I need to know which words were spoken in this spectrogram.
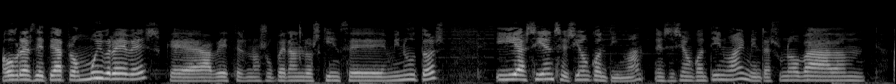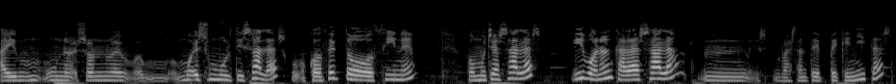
obras de teatro muy breves, que a veces no superan los 15 minutos, y así en sesión continua, en sesión continua, y mientras uno va, hay un, son, eh, es un multisalas, concepto cine, con muchas salas, y bueno, en cada sala, mm, bastante pequeñitas,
